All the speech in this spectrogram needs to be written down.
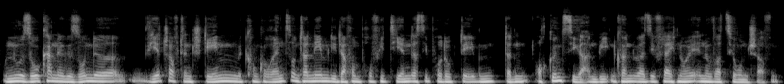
Und nur so kann eine gesunde Wirtschaft entstehen mit Konkurrenzunternehmen, die davon profitieren, dass die Produkte eben dann auch günstiger anbieten können, weil sie vielleicht neue Innovationen schaffen.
